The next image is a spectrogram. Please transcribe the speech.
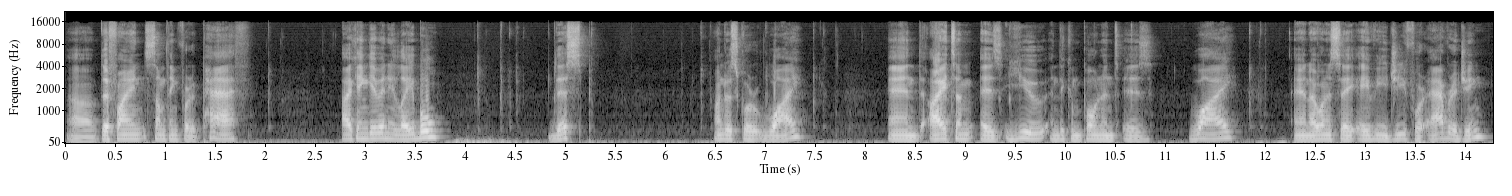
uh, define something for the path, I can give any label, disp underscore y, and the item is u and the component is y, and I want to say AVG for averaging.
